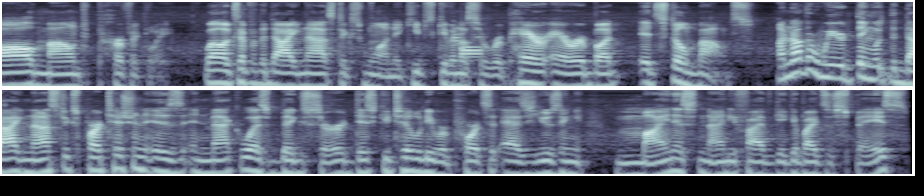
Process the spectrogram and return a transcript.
all mount perfectly. Well, except for the diagnostics one. It keeps giving us a repair error, but it still mounts. Another weird thing with the diagnostics partition is in macOS Big Sur, Disk Utility reports it as using minus 95 gigabytes of space.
